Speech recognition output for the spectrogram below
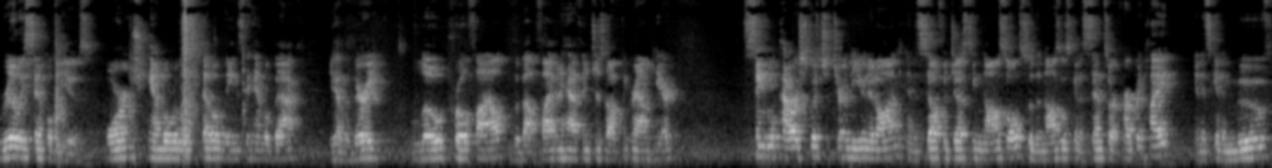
Really simple to use. Orange handle release pedal leans the handle back. You have a very low profile of about five and a half inches off the ground here. Single power switch to turn the unit on and a self-adjusting nozzle. So the nozzle is going to sense our carpet height and it's going to move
